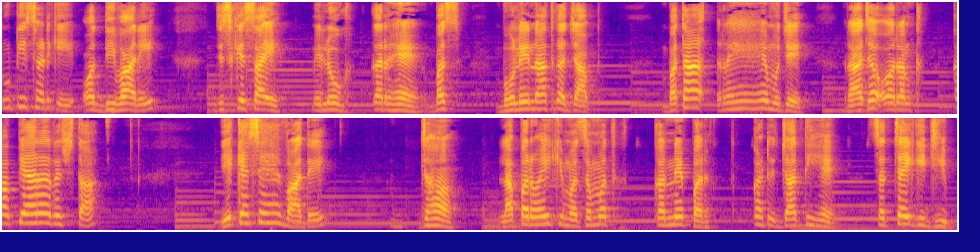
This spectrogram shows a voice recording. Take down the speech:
टूटी सड़कें और दीवारें जिसके साय में लोग कर रहे हैं, बस भोलेनाथ का जाप। बता रहे हैं मुझे, राजा और अंक का प्यारा रिश्ता। ये कैसे है वादे? जहाँ लापरवाही की मजम्मत करने पर कट जाती है, सच्चाई की जीप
